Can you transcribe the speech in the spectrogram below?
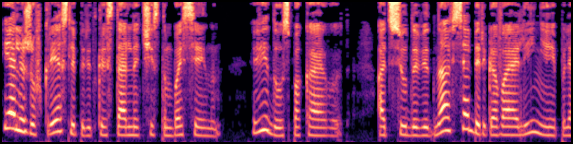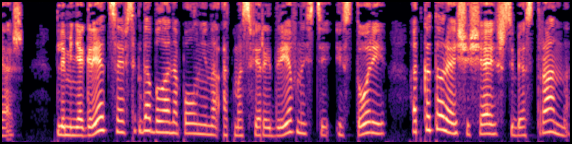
Я лежу в кресле перед кристально чистым бассейном. Виды успокаивают. Отсюда видна вся береговая линия и пляж. Для меня Греция всегда была наполнена атмосферой древности, истории, от которой ощущаешь себя странно,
